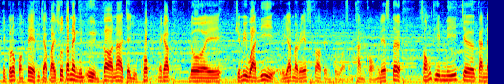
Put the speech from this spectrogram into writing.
เอ็นโกโลของเต้ที่จากไป ส่วนตำแหน่งอื่นๆ ก็น่าจะอยู่ครบนะครับ โดยเจมี่วาร์ดี้ริยัตมาเรสก็เป็นตัวสำคัญของเลสเตอร์ สองทีมนี้เจอกันใน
